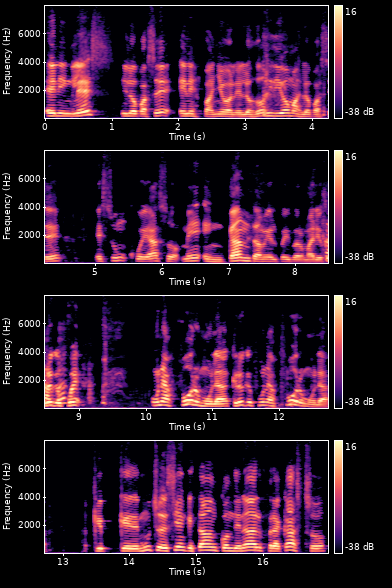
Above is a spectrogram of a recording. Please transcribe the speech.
en inglés y lo pasé en español. En los dos idiomas lo pasé. Es un juegazo. Me encanta a mí el Paper Mario. Creo que fue una fórmula. Creo que fue una fórmula que, que muchos decían que estaban condenadas al fracaso.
